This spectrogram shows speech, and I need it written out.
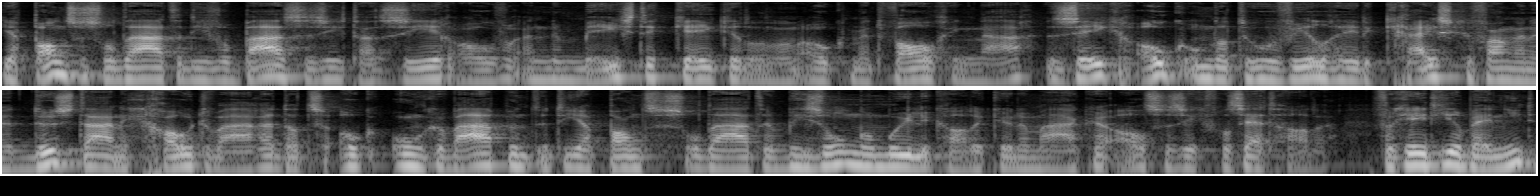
Japanse soldaten die verbaasden zich daar zeer over en de meesten keken er dan ook met walging naar. Zeker ook omdat de hoeveelheden krijgsgevangenen dusdanig groot waren dat ze ook ongewapend het de Japanse soldaten bijzonder moeilijk hadden kunnen maken als ze zich verzet hadden. Vergeet hierbij niet,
